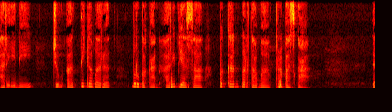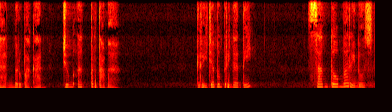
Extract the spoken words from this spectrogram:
Hari ini, Jumat 3 Maret, merupakan hari biasa pekan pertama Prapaskah dan merupakan Jumat pertama. Gereja memperingati Santo Marinus,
